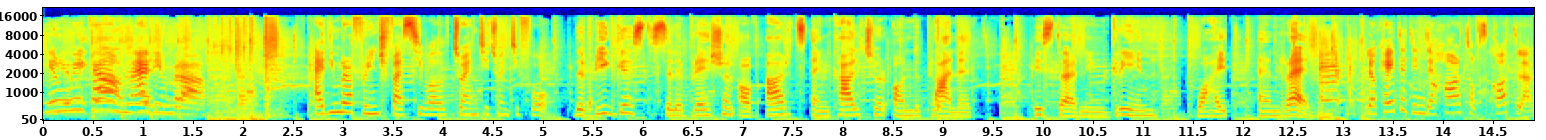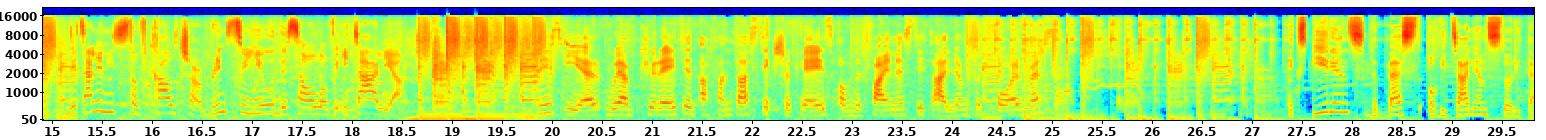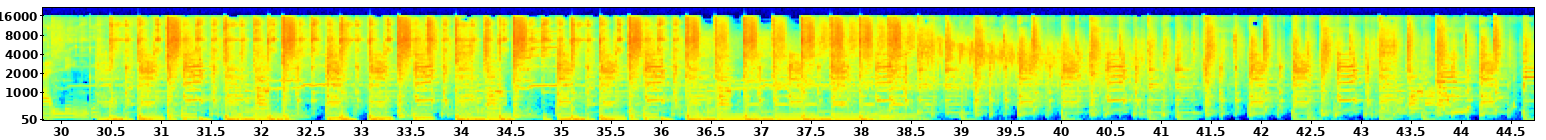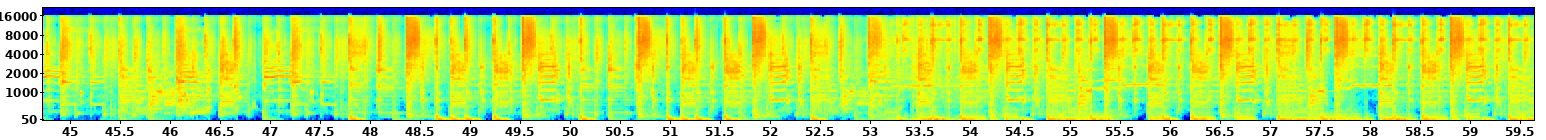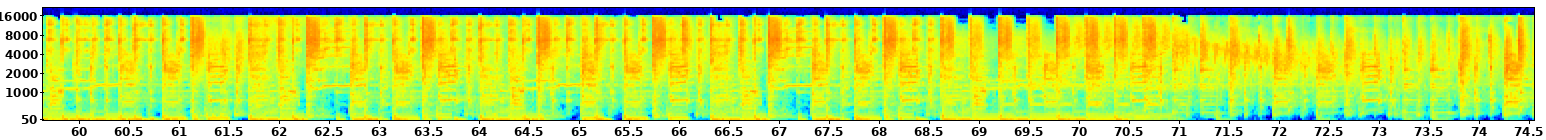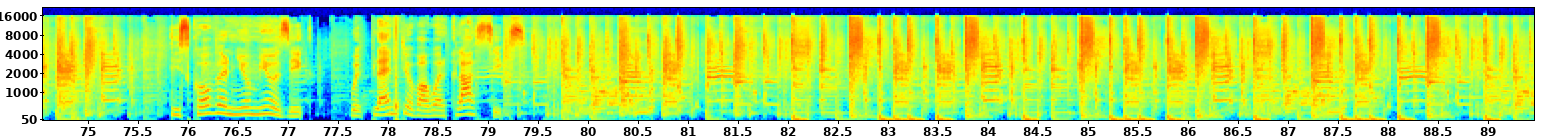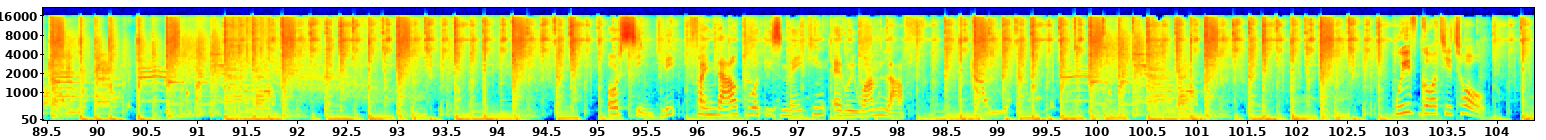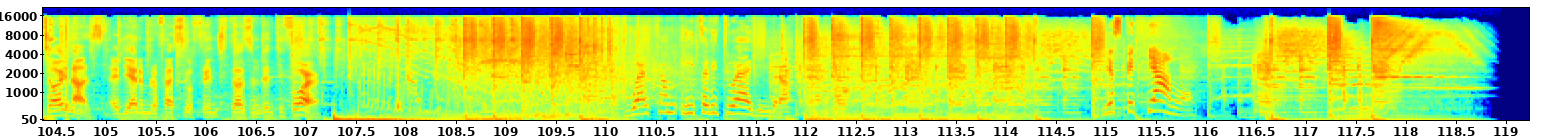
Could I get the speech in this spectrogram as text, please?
Here we come, Edinburgh! Edinburgh Fringe Festival 2024. The biggest celebration of arts and culture on the planet is turning green, white and red. Located in the heart of Scotland, the Italian Institute of Culture brings to you the soul of Italia. This year we have curated a fantastic showcase of the finest Italian performers. Experience the best of Italian storytelling. Discover new music with plenty of our classics. Or simply find out what is making everyone laugh. We've got it all. Join us at the Edinburgh Festival Fringe 2024. Welcome Italy to Edinburgh. Vi aspettiamo!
